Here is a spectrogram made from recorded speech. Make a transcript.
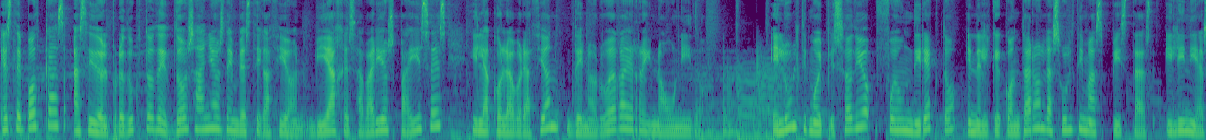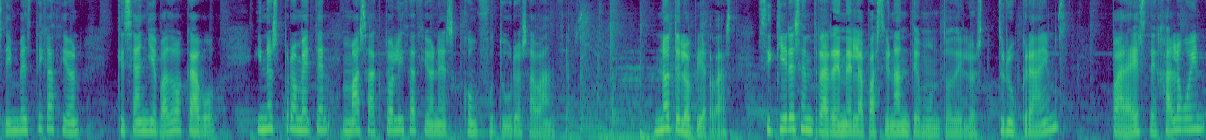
Este podcast ha sido el producto de dos años de investigación, viajes a varios países y la colaboración de Noruega y Reino Unido. El último episodio fue un directo en el que contaron las últimas pistas y líneas de investigación que se han llevado a cabo y nos prometen más actualizaciones con futuros avances. No te lo pierdas. Si quieres entrar en el apasionante mundo de los True Crimes, para este Halloween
